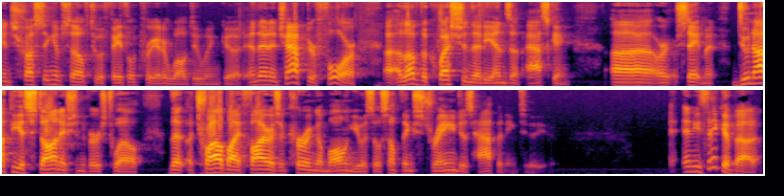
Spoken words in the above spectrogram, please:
entrusting himself to a faithful creator while doing good. And then in chapter four, uh, I love the question that he ends up asking, uh, or statement Do not be astonished in verse 12 that a trial by fire is occurring among you as though something strange is happening to you. And you think about it,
